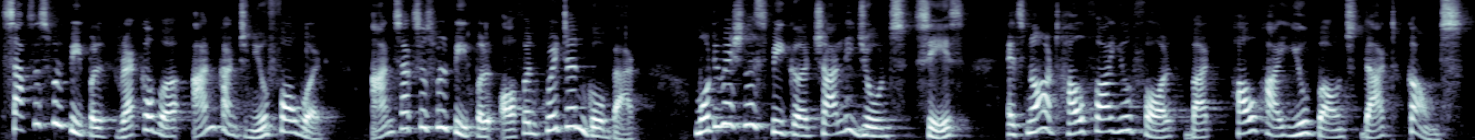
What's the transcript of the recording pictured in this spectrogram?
Successful people recover and continue forward. Unsuccessful people often quit and go back. Motivational speaker Charlie Jones says, It's not how far you fall, but how high you bounce that counts.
